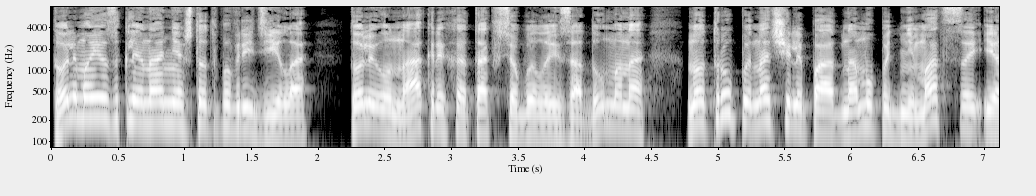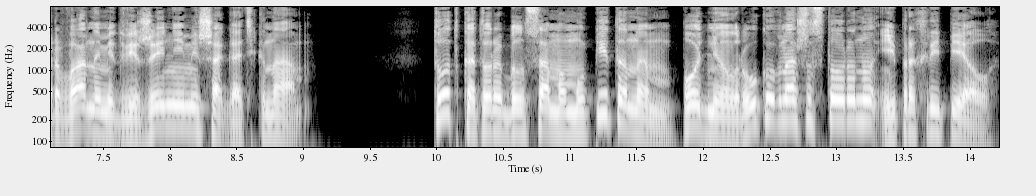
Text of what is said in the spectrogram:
То ли мое заклинание что-то повредило, то ли у накриха так все было и задумано, но трупы начали по одному подниматься и рваными движениями шагать к нам. Тот, который был самым упитанным, поднял руку в нашу сторону и прохрипел.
